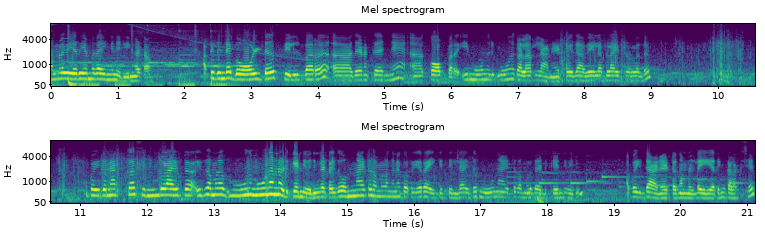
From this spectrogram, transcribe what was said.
നമ്മൾ വിയർ ചെയ്യുമ്പോൾ അത് ഇങ്ങനെ ഇരിക്കും കേട്ടോ. അപ്പോൾ ഇതിന്റെ ഗോൾഡ് സിൽവർ അത് കണക്ക് തന്നെ കോപ്പർ ഈ മൂന്ന് മൂന്ന് കളറിലാണ് കേട്ടോ ഇത് അവൈലബിൾ ആയിട്ടുള്ളത്. അപ്പോൾ ഇതിനൊക്കെ സിമ്പിളായിട്ട് ഇത് നമ്മൾ മൂന്ന് മൂന്നെണ്ണം എടുക്കേണ്ടി വരും കേട്ടോ. ഇത് ഒന്നായിട്ട് നമ്മൾ അങ്ങനെ കൊറിയർ അയക്കത്തില്ല. ഇത് മൂന്നായിട്ട് നമ്മളിത് എടുക്കേണ്ടി വരും. അപ്പോൾ ഇതാണ് കേട്ടോ നമ്മളുടെ ഇയറിംഗ് കളക്ഷൻ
